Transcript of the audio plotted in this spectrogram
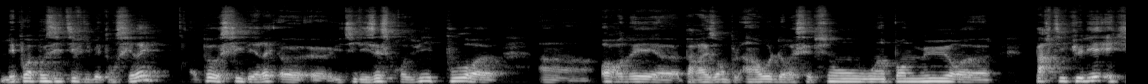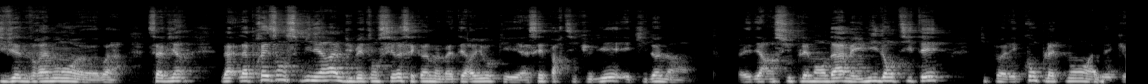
les points positifs du béton ciré, on peut aussi euh, euh, utiliser ce produit pour euh, un orner, par exemple, un hall de réception ou un pan de mur particulier et qui viennent vraiment, voilà, ça vient. La, la, présence minérale du béton ciré, c'est quand même un matériau qui est assez particulier et qui donne un, dire, un supplément d'âme et une identité qui peut aller complètement avec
